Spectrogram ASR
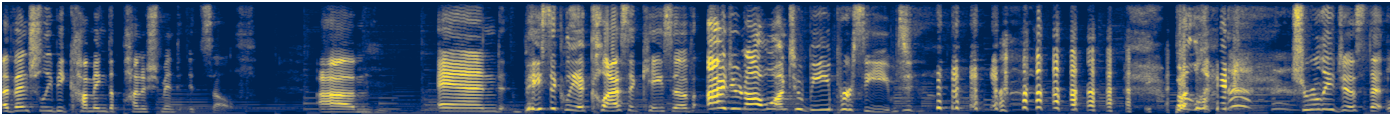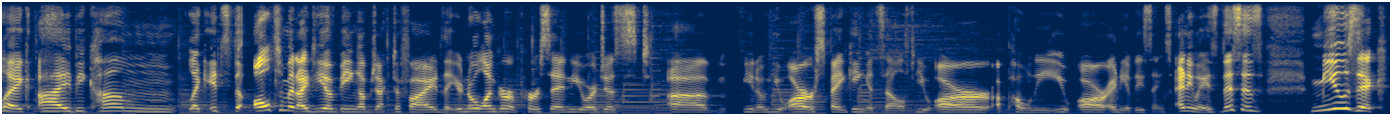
eventually becoming the punishment itself um Mhm. and basically a classic case of i do not want to be perceived but like truly just that like i become like it's the ultimate idea of being objectified that you're no longer a person you are just um you know you are spanking itself you are a pony you are any of these things. Anyways this is music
